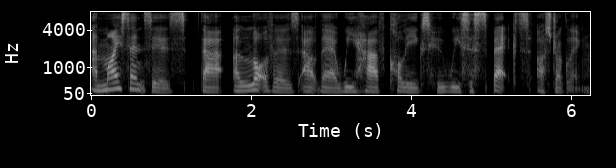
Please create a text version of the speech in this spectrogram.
And my sense is that a lot of us out there, we have colleagues who we suspect are struggling.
